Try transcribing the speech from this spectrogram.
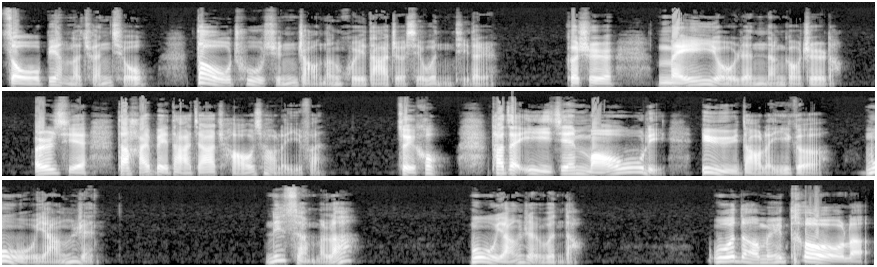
走遍了全球，到处寻找能回答这些问题的人，可是没有人能够知道，而且他还被大家嘲笑了一番。最后，他在一间茅屋里遇到了一个牧羊人。“你怎么了？”牧羊人问道。我倒霉透了，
